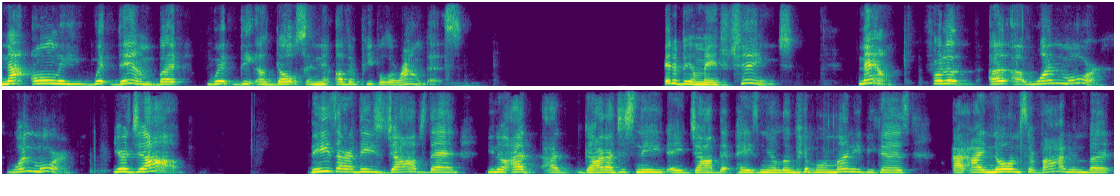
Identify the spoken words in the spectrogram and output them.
not only with them, but with the adults and the other people around us. It'll be a major change. Now, for the uh, uh, one more, one more, your job. These are these jobs that you know. I, I, God, I just need a job that pays me a little bit more money because I, I know I'm surviving, but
